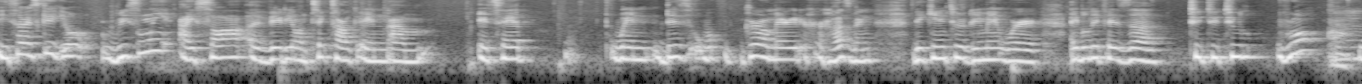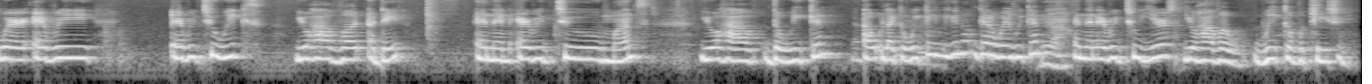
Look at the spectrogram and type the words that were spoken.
Y sabes que yo recently I saw a video on TikTok and um, it said when this girl married her husband, they came to agreement where I believe is a two two two rule, mm-hmm. where every every two weeks you have a, a date, and then every two months you'll have the weekend, uh, like a mm-hmm. weekend, you know, getaway weekend, Yeah. and then every two years you have a week of vacation.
